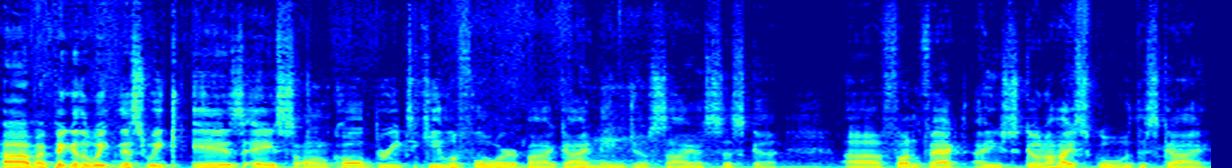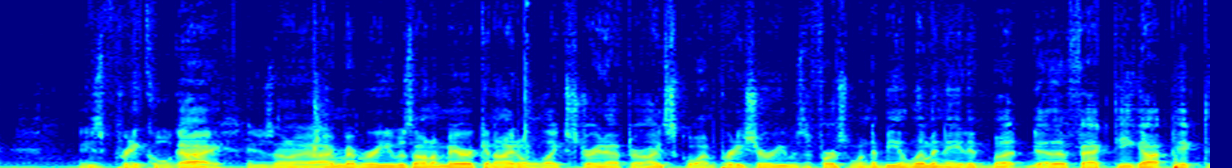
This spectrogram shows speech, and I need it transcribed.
Uh, my pick of the week this week is a song called Three Tequila Floor by a guy named Josiah Siska. Uh, fun fact I used to go to high school with this guy. He's a pretty cool guy. He was on. A, I remember he was on American Idol like straight after high school. I'm pretty sure he was the first one to be eliminated, but the fact he got picked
